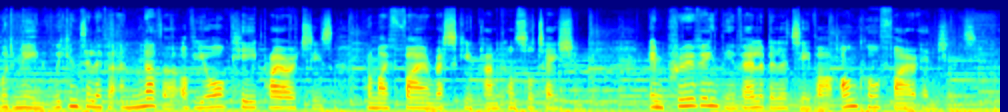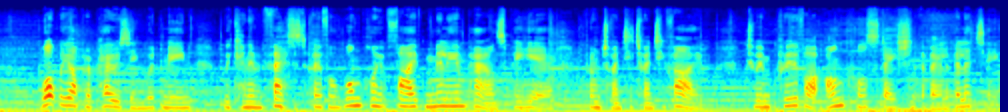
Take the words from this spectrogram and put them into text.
would mean we can deliver another of your key priorities from my fire and rescue plan consultation. improving the availability of our on-call fire engines. What we are proposing would mean we can invest over £1.5 million per year from 2025 to improve our on-call station availability.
